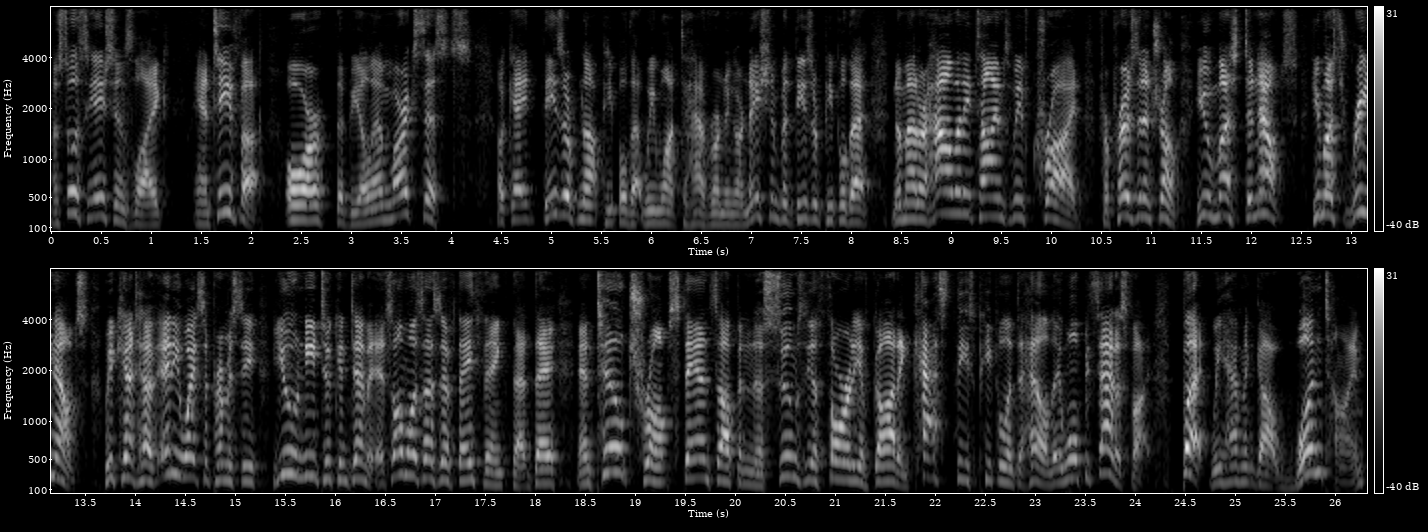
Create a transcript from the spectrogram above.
Associations like Antifa or the BLM Marxists Okay, these are not people that we want to have running our nation, but these are people that no matter how many times we've cried for President Trump, you must denounce, you must renounce, we can't have any white supremacy, you need to condemn it. It's almost as if they think that they, until Trump stands up and assumes the authority of God and casts these people into hell, they won't be satisfied. But we haven't got one time,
